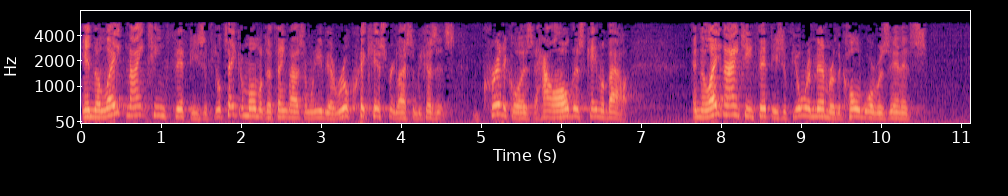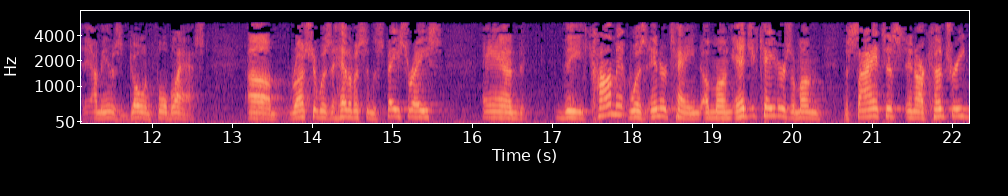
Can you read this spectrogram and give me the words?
In the late 1950s, if you'll take a moment to think about this, I'm going to give you a real quick history lesson because it's critical as to how all this came about. In the late 1950s, if you'll remember, the Cold War was in its, I mean, it was going full blast. Um, Russia was ahead of us in the space race, and the comment was entertained among educators, among the scientists in our country,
